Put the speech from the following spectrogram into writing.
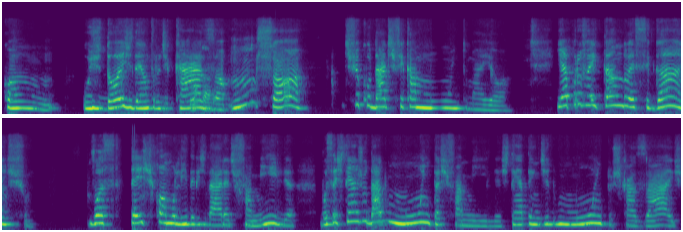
com os dois dentro de casa, um só, a dificuldade fica muito maior. E aproveitando esse gancho, vocês, como líderes da área de família, vocês têm ajudado muitas famílias, têm atendido muitos casais,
